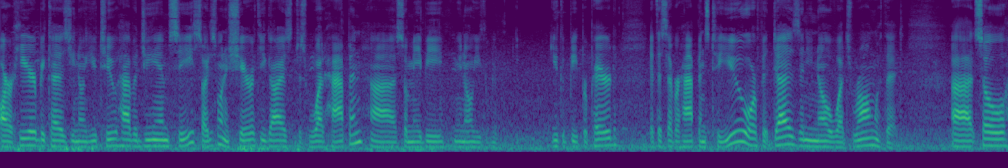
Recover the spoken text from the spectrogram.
are here because you know you too have a GMC so I just want to share with you guys just what happened uh, so maybe you know you could you could be prepared if this ever happens to you or if it does then you know what's wrong with it. Uh, so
